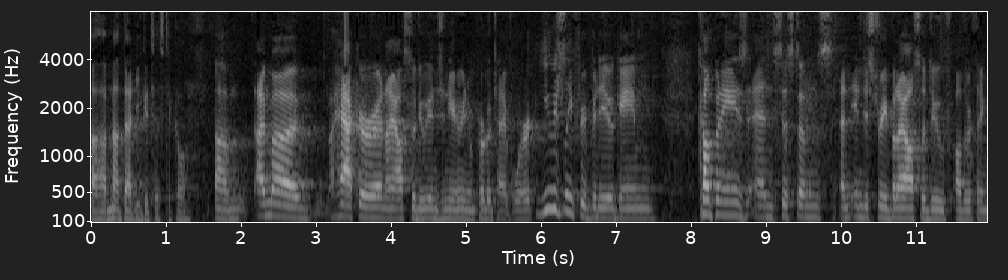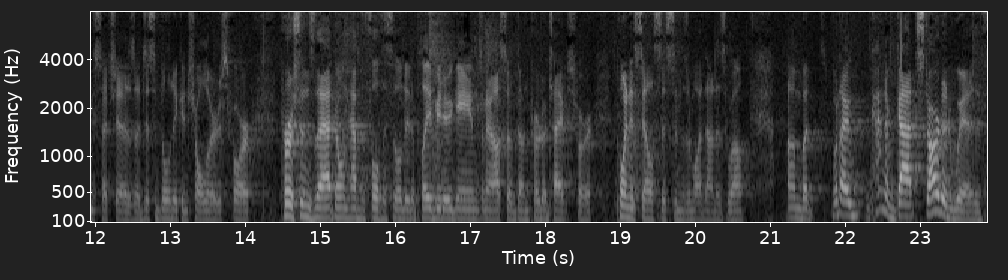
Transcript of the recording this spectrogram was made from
Uh, I'm not that egotistical. Um, I'm a hacker and I also do engineering and prototype work, usually for video game companies and systems and industry, but I also do other things such as uh, disability controllers for persons that don't have the full facility to play video games, and I also have done prototypes for point of sale systems and whatnot as well. Um, but what I kind of got started with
